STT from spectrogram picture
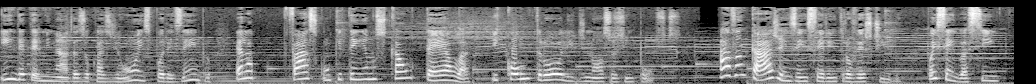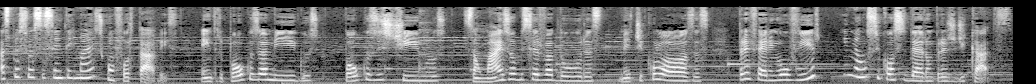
Em determinadas ocasiões, por exemplo, ela faz com que tenhamos cautela e controle de nossos impulsos. Há vantagens em ser introvertido, pois sendo assim, as pessoas se sentem mais confortáveis. Entre poucos amigos, poucos estímulos, são mais observadoras, meticulosas, preferem ouvir e não se consideram prejudicadas.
